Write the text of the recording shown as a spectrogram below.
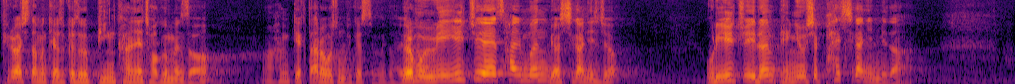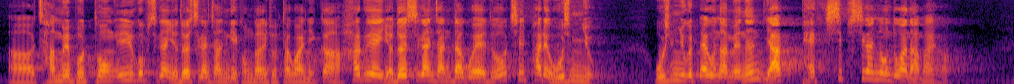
필요하시다면 계속해서 그 빈칸에 적으면서 함께 따라오시면 좋겠습니다. 여러분, 우리 일주의 삶은 몇 시간이죠? 우리 일주일은 168시간입니다. 어, 잠을 보통 7시간, 8시간 자는 게 건강에 좋다고 하니까 하루에 8시간 잔다고 해도 7, 8에 56. 56을 빼고 나면은 약 110시간 정도가 남아요.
